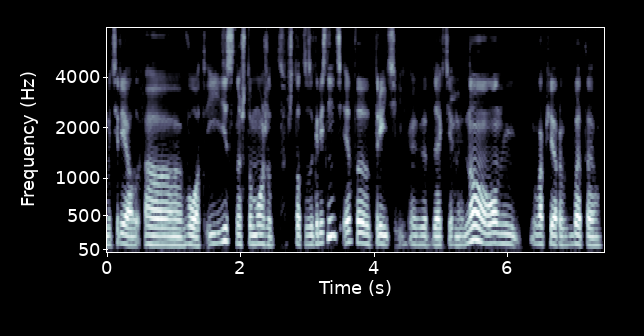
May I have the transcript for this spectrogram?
материалы. А, вот. И единственное, что может что-то загрязнить, это третий радиоактивный. Но он, во-первых, бета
